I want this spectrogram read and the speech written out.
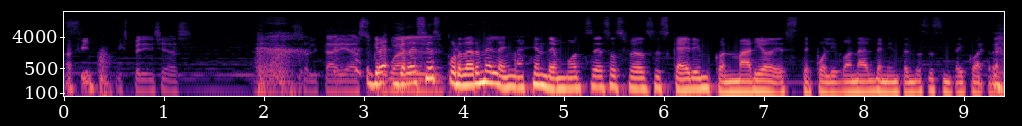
a fin. Experiencias eh, solitarias. Gracias por darme la imagen de mods de esos feos Skyrim con Mario este poligonal de Nintendo 64.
